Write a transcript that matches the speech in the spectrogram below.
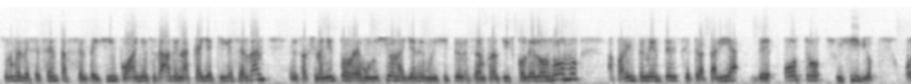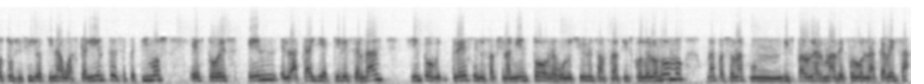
Es un hombre de 60 65 años de edad en la calle Aquiles Cerdán, en el fraccionamiento Revolución, allá en el municipio de San Francisco de los Romos. Aparentemente se trataría de otro suicidio otro suicidio aquí en Aguascalientes, repetimos, esto es en la calle Aquiles Cerdán, 103 en el fraccionamiento Revolución en San Francisco de los Romos, una persona con un disparo, un arma de fuego en la cabeza,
